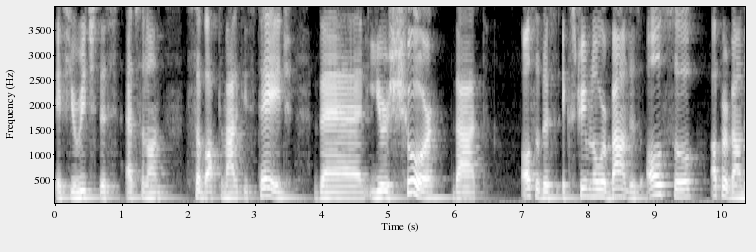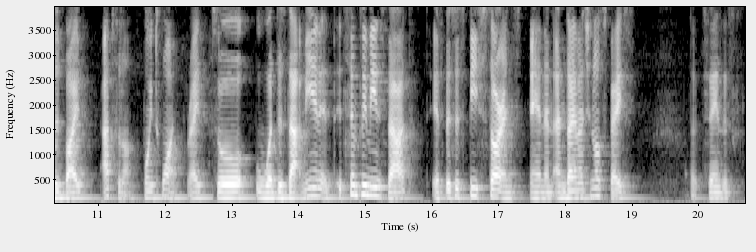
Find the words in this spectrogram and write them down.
if you reach this epsilon suboptimality stage, then you're sure that also this extreme lower bound is also upper bounded by epsilon 0.1, right? So what does that mean? It, it simply means that if this is p star in, in an n-dimensional space, let's say in this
